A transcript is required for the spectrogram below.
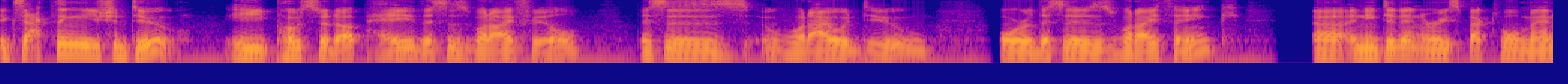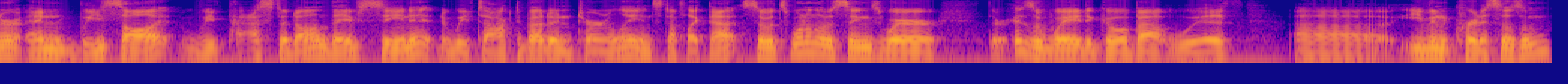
exact thing you should do. He posted up, "Hey, this is what I feel. This is what I would do, or this is what I think." Uh, and he did it in a respectful manner, and we saw it. We've passed it on. They've seen it. We've talked about it internally and stuff like that. So it's one of those things where there is a way to go about with uh, even criticism.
